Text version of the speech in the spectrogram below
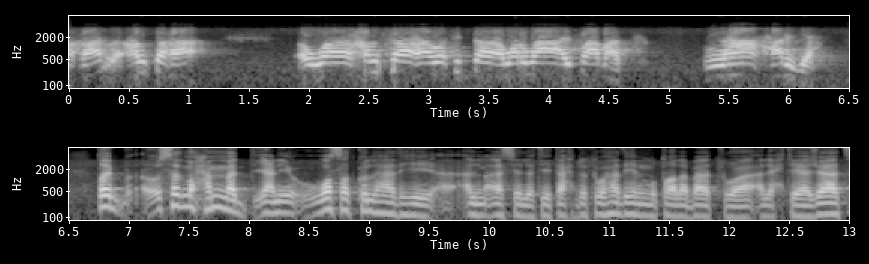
آخر انتهى وخمسة وستة وأربعة إصابات منها حرجة. طيب أستاذ محمد يعني وسط كل هذه المآسي التي تحدث وهذه المطالبات والاحتياجات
